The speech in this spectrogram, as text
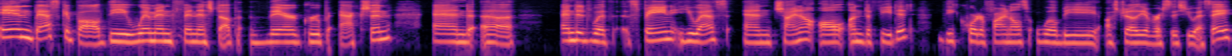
In basketball, the women finished up their group action and uh, ended with Spain, US, and China all undefeated. The quarterfinals will be Australia versus USA,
